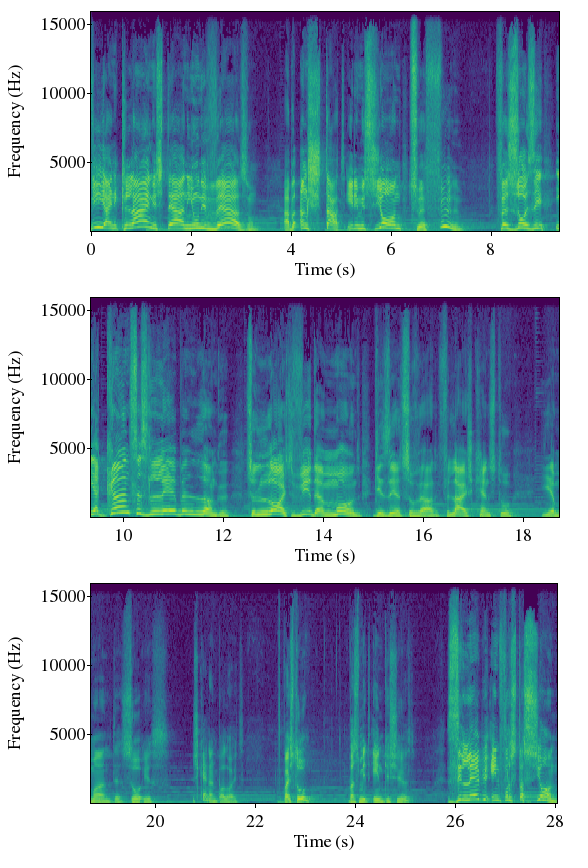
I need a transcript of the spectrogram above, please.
wie eine kleine Sterne im Universum. Aber anstatt ihre Mission zu erfüllen, versuchen sie ihr ganzes Leben lang zu leuchten, wie der Mond gesehen zu werden. Vielleicht kennst du jemanden, der so ist. Ich kenne ein paar Leute. Weißt du, was mit ihnen geschieht? Sie leben in Frustration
